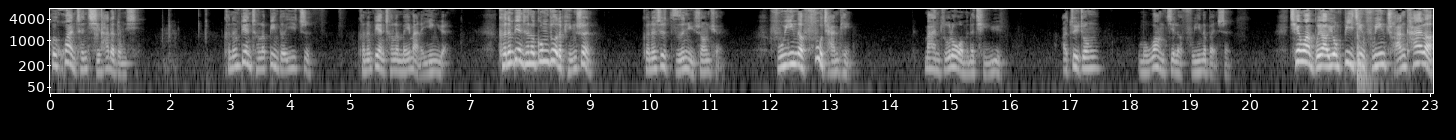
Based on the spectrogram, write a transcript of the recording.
会换成其他的东西，可能变成了病得医治，可能变成了美满的姻缘，可能变成了工作的平顺，可能是子女双全，福音的副产品，满足了我们的情欲，而最终我们忘记了福音的本身。千万不要用“毕竟福音传开了”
